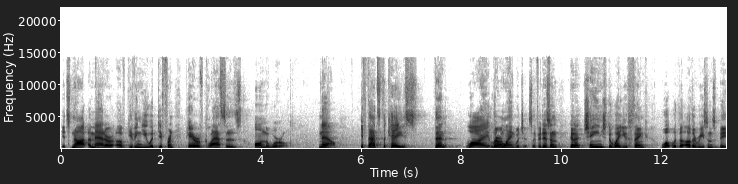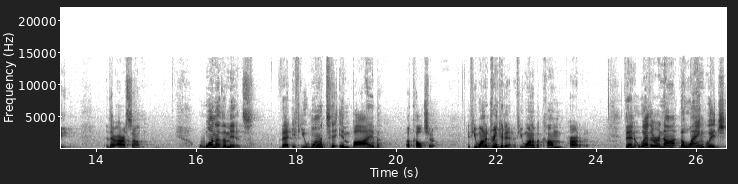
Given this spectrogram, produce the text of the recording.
It's not a matter of giving you a different pair of glasses on the world. Now, if that's the case, then why learn languages? If it isn't going to change the way you think, what would the other reasons be? There are some. One of them is that if you want to imbibe a culture, if you want to drink it in, if you want to become part of it, then whether or not the language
